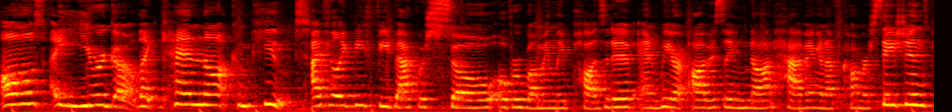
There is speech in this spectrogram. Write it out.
almost a year ago. Like cannot compute. I feel like the feedback was so overwhelmingly positive and we are obviously not having enough conversations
